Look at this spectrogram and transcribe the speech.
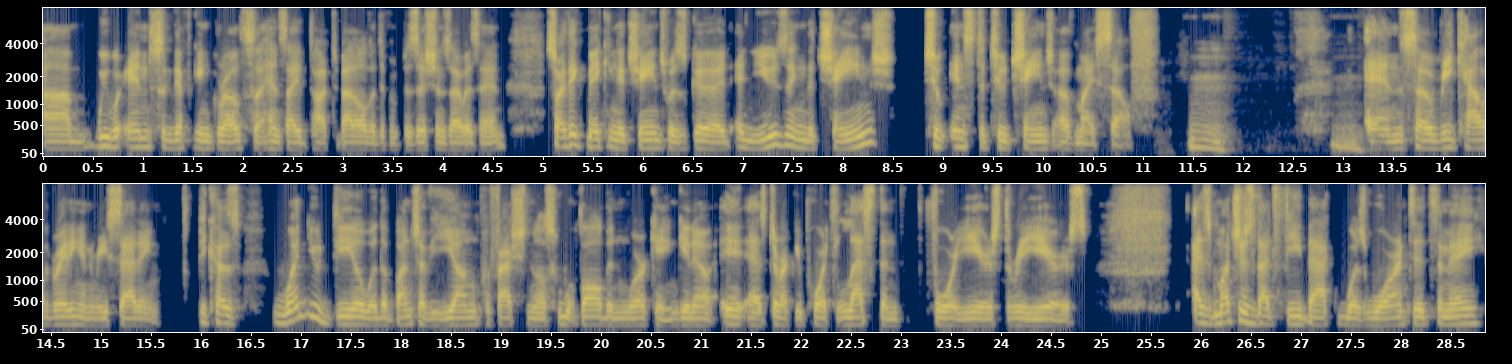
um, we were in significant growth. So hence I talked about all the different positions I was in. So I think making a change was good and using the change to institute change of myself. Hmm. Hmm. And so recalibrating and resetting because when you deal with a bunch of young professionals who have all been working, you know, as direct reports less than four years, three years, as much as that feedback was warranted to me,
